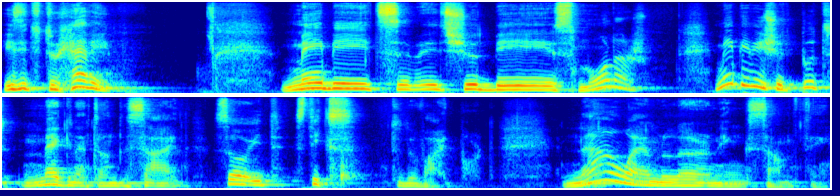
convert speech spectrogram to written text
Is it too heavy? Maybe it should be smaller. Maybe we should put magnet on the side so it sticks to the whiteboard. Now I'm learning something.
